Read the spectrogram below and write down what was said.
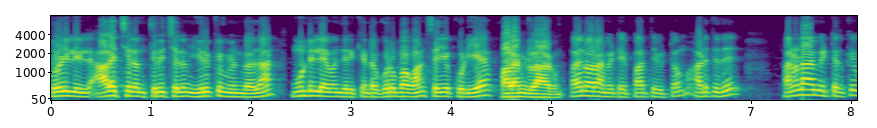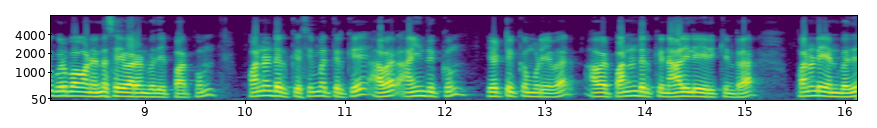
தொழிலில் அலைச்சலும் திருச்சலும் இருக்கும் என்பதுதான் மூன்றிலே வந்திருக்கின்ற குரு பகவான் செய்யக்கூடிய பலன்களாகும். பதினோராம் வீட்டை பார்த்துவிட்டோம். அடுத்தது பன்னெண்டாம் வீட்டிற்கு குரு பகவான் என்ன செய்வார் என்பதை பார்ப்போம். பன்னெண்டிற்கு சிம்மத்திற்கு அவர் ஐந்துக்கும் எட்டுக்கும் உடையவர். அவர் பன்னெண்டிற்கு நாளிலே இருக்கின்றார். பன்னெண்டு என்பது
